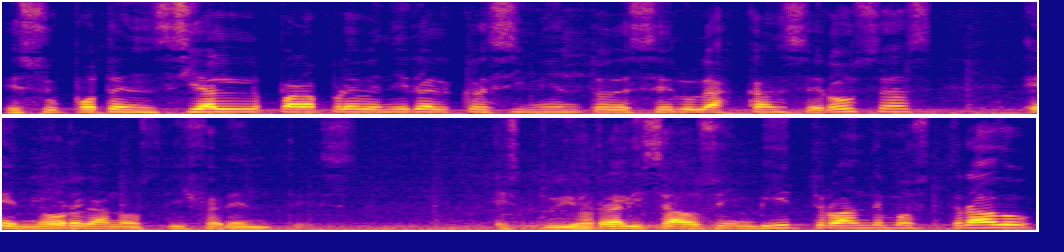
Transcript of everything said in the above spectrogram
es su potencial para prevenir el crecimiento de células cancerosas en órganos diferentes. Estudios realizados in vitro han demostrado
